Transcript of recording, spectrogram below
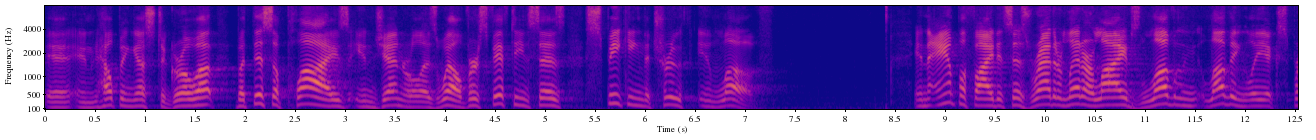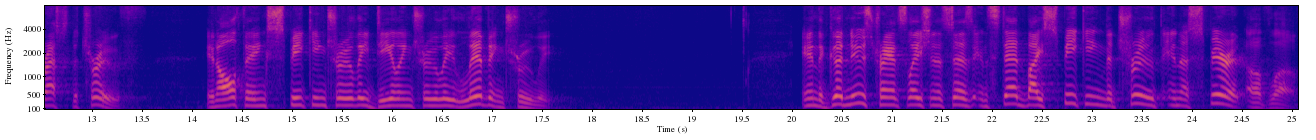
and, and, helping us to grow up, but this applies in general as well. Verse 15 says, speaking the truth in love. In the Amplified, it says, Rather, let our lives loving, lovingly express the truth. In all things, speaking truly, dealing truly, living truly. In the Good News translation, it says, Instead, by speaking the truth in a spirit of love.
